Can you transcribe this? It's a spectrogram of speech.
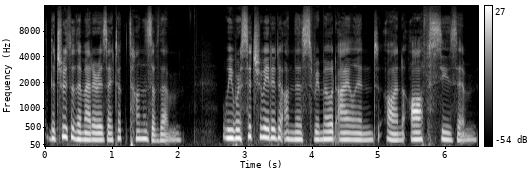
The truth of the matter is, I took tons of them. We were situated on this remote island on off season.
